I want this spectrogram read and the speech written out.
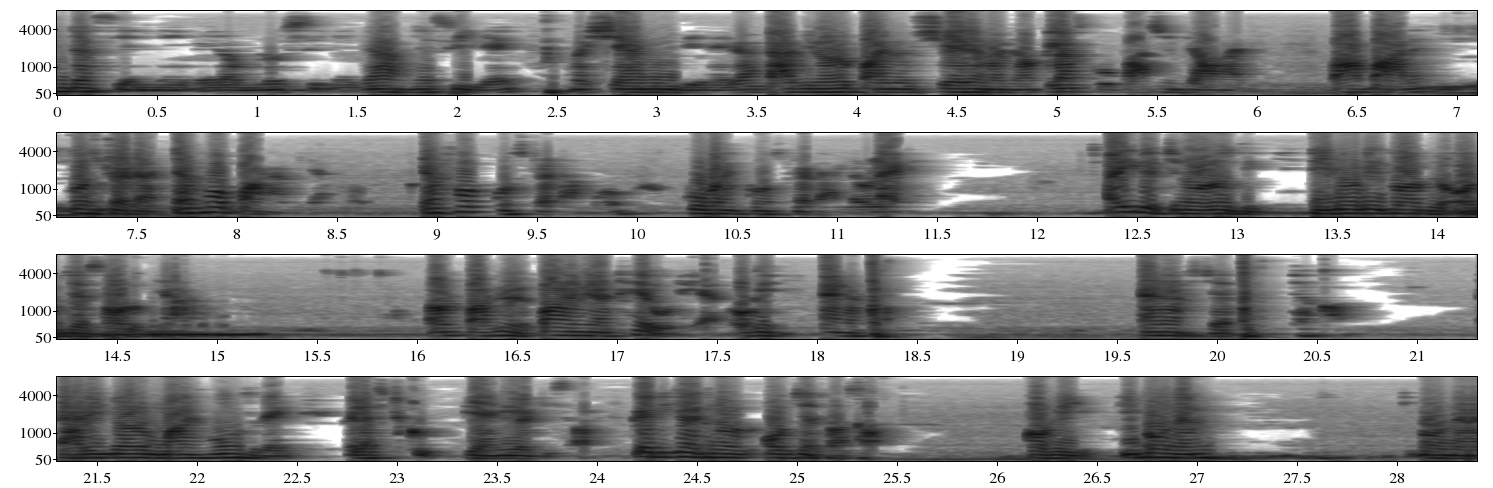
index ရဲ့ level တော့မလွတ်စီနေကြမျက်စိလည်းမရှမ်းမိနေကြဒါကျွန်တော်တို့ file ကို share တယ်မှာကျွန်တော် class ကို version ပြောင်းလိုက်တယ်ဘာပါလဲ constructor default ပါတာပြန်ပေါ့ default constructor မဟုတ်ကိုယ်ပိုင် constructor လုပ်လိုက်တယ်အဲ့ဒီတော့ကျွန်တော်တို့ဒီဒီလိုလေးသွားပြီးတော့ object ဆောက်လို့မရဘူးအော်ဘာဖြစ်လဲပါရမီထည့်ဖို့ထည့်ရ okay enter enter ချက်ထပ်ကောက်ဒါဒီတော့ my home ဆိုတဲ့ class တစ်ခုပြန်ပြီးတော့တည်ဆောက်တယ်ကဲဒီကကျွန်တော် object သွားဆောက် copy ဒီပုံစံဒီပုံစံ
